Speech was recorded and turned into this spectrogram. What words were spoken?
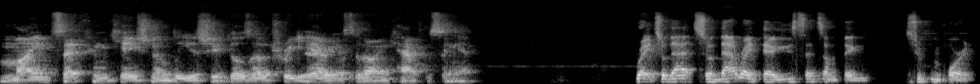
mindset, communication, and leadership. Those are the three areas that are encompassing it. Right. So that so that right there, you said something super important,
